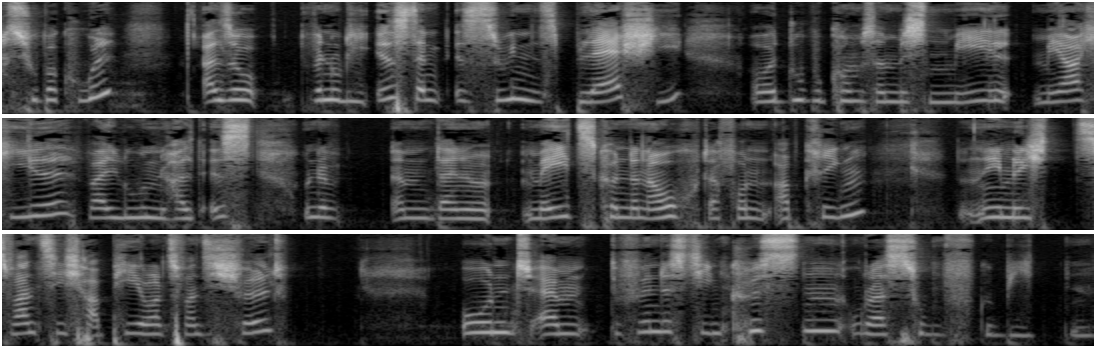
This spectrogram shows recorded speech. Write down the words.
super cool. Also, wenn du die isst, dann ist es wie ein Splashy, aber du bekommst ein bisschen mehr, mehr Heal, weil du ihn halt isst. Und ähm, deine Mates können dann auch davon abkriegen. Nämlich 20 HP oder 20 Schild. Und ähm, du findest die in Küsten- oder Sumpfgebieten.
